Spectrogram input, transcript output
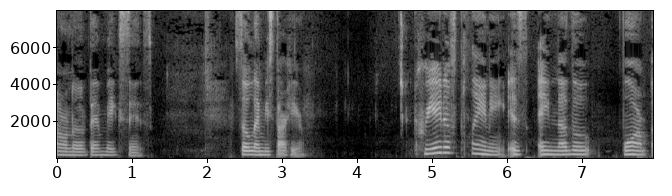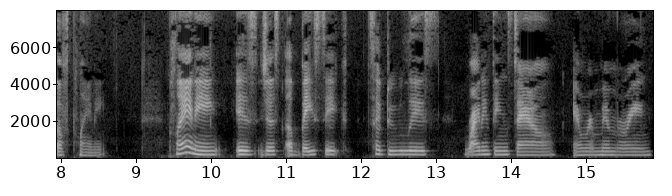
I don't know if that makes sense. So let me start here. Creative planning is another form of planning. Planning is just a basic to do list, writing things down, and remembering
